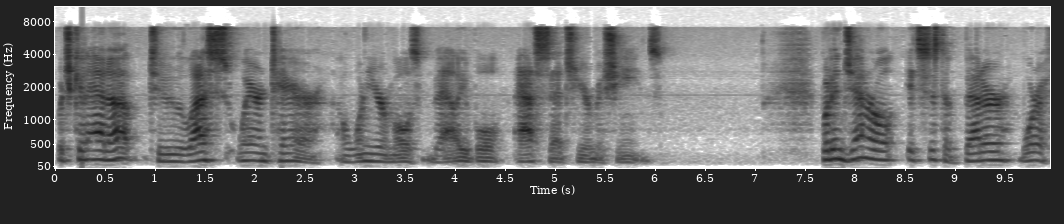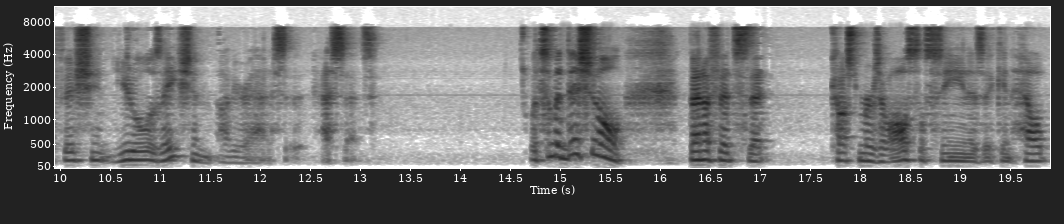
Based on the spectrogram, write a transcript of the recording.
which can add up to less wear and tear on one of your most valuable assets, your machines. But in general, it's just a better, more efficient utilization of your assets. With some additional benefits that customers have also seen is it can help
